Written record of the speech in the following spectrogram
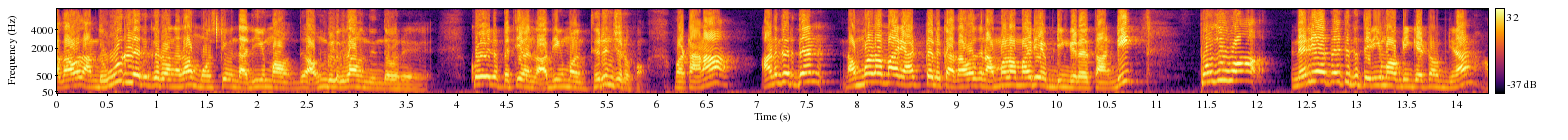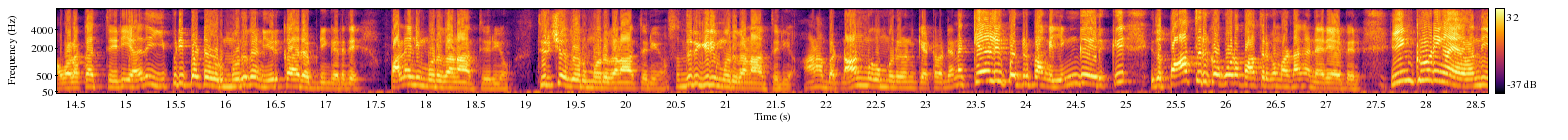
அதாவது அந்த ஊர்ல இருக்கிறவங்க தான் மோஸ்ட்லி வந்து அதிகமா வந்து அவங்களுக்கு தான் வந்து இந்த ஒரு கோயிலை பத்தி வந்து அதிகமா வந்து தெரிஞ்சிருக்கும். பட் ஆனா அனதர் தென் நம்மள மாதிரி ஆட்களுக்கு அதாவது நம்மள மாதிரி அப்படிங்கிறத தாண்டி பொதுவா நிறைய பேத்துக்கு தெரியுமா அப்படின்னு கேட்டோம் அப்படின்னா அவ்வளோக்கா தெரியாது. இப்படிப்பட்ட ஒரு முருகன் இருக்காரு அப்படிங்கிறது பழனி முருகனா தெரியும் திருச்செந்தூர் முருகனா தெரியும் சதுரகிரி முருகனா தெரியும். ஆனால் பட் நான்முக முருகன் கேட்டோம் அப்படின்னா கேள்விப்பட்டிருப்பாங்க எங்க இருக்கு? இதை பார்த்துருக்க கூட பார்த்துருக்க மாட்டாங்க நிறைய பேர். இன்க்ளூடிங் நான் வந்து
